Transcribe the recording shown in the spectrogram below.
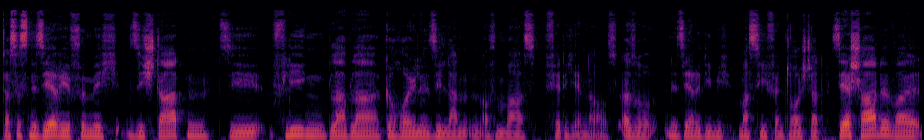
Das ist eine Serie für mich. Sie starten, sie fliegen, bla bla, Geheule, sie landen auf dem Mars, fertig, Ende aus. Also eine Serie, die mich massiv enttäuscht hat. Sehr schade, weil,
